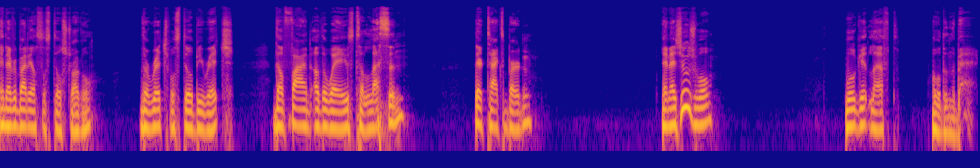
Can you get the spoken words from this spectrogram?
And everybody else will still struggle. The rich will still be rich. They'll find other ways to lessen their tax burden. And as usual, we'll get left holding the bag.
